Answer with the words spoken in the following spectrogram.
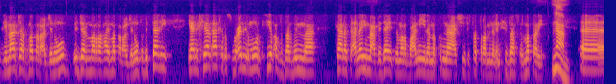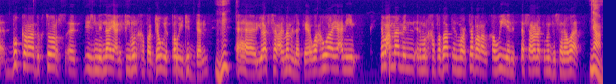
اللي ما جاب مطر على الجنوب اجى المرة هاي مطر على الجنوب فبالتالي يعني خلال آخر أسبوعين الأمور كثير أفضل مما كانت عليه مع بداية المربعانية لما كنا عايشين في فترة من الانحباس المطري. نعم. آه بكرة دكتور بإذن الله يعني في منخفض جوي قوي جدا آه يؤثر على المملكة وهو يعني نوعا ما من المنخفضات المعتبرة القوية اللي تأثر هناك منذ سنوات. نعم.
